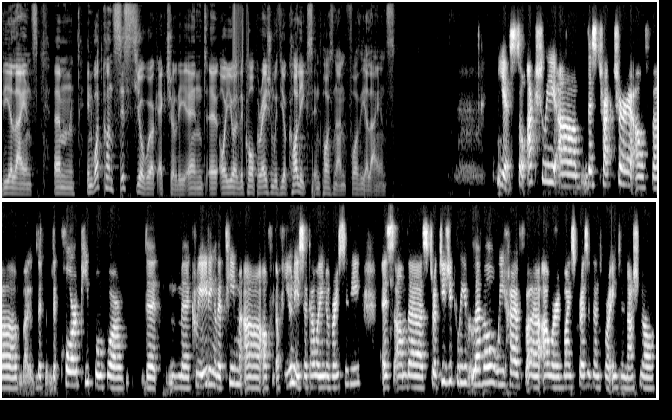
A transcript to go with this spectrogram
the alliance. Um, in what consists your work actually, and uh, or your the cooperation with your colleagues in Poznan for the alliance? Yes, so actually um, the structure of uh, the, the core people who are the creating the team uh, of, of UNICE at our university is on the strategic level. We have uh, our vice president for international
